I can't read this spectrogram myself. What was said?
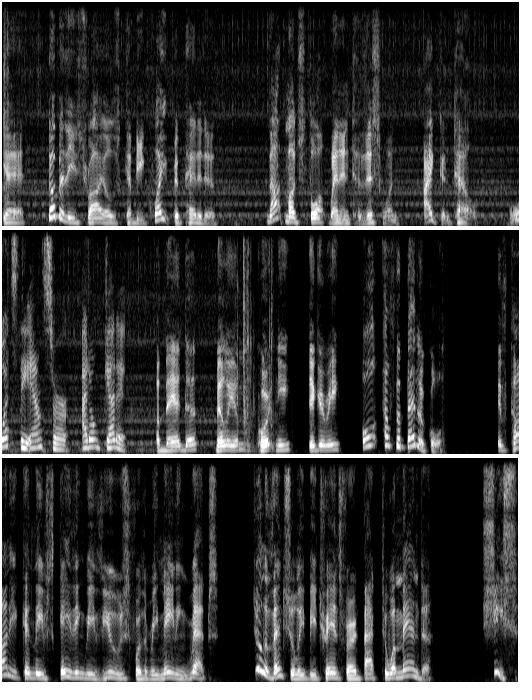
Yeah, some of these trials can be quite repetitive. Not much thought went into this one. I can tell. What's the answer? I don't get it. Amanda, William, Courtney, Diggory, all alphabetical. If Connie can leave scathing reviews for the remaining reps, she'll eventually be transferred back to Amanda. Sheesh,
